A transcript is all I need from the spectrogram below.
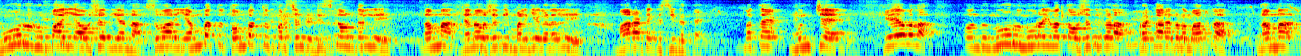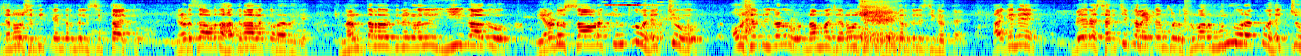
ನೂರು ರೂಪಾಯಿ ಔಷಧಿಯನ್ನು, ಸುಮಾರು ಎಂಬತ್ತು, ತೊಂಬತ್ತು ಪರ್ಸೆಂಟ್ ಡಿಸ್ಕೌಂಟಲ್ಲಿ ನಮ್ಮ ಜನೌಷಧಿ ಮಳಿಗೆಗಳಲ್ಲಿ ಮಾರಾಟಕ್ಕೆ ಸಿಗುತ್ತೆ. ಮತ್ತು ಮುಂಚೆ ಕೇವಲ ಒಂದು ನೂರು, ನೂರೈವತ್ತು ಔಷಧಿಗಳ ಪ್ರಕಾರಗಳು ಮಾತ್ರ ನಮ್ಮ ಜನೌಷಧಿ ಕೇಂದ್ರದಲ್ಲಿ ಸಿಗ್ತಾ ಇತ್ತು. ಎರಡು ಸಾವಿರದ ಹದಿನಾಲ್ಕರವರೆಗೆ. ನಂತರದ ದಿನಗಳಲ್ಲಿ ಈಗ ಅದು ಎರಡು ಸಾವಿರಕ್ಕಿಂತಲೂ ಹೆಚ್ಚು ಔಷಧಿಗಳು ನಮ್ಮ ಜನೌಷಧಿ ಕೇಂದ್ರದಲ್ಲಿ ಸಿಗುತ್ತೆ. ಹಾಗೆಯೇ ಬೇರೆ ಸರ್ಜಿಕಲ್ ಐಟಮ್ಗಳು ಸುಮಾರು ಮುನ್ನೂರಕ್ಕೂ ಹೆಚ್ಚು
